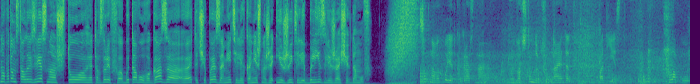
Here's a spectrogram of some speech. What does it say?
Ну а потом стало известно, что это взрыв бытового газа. Это ЧП заметили, конечно же, и жители близлежащих домов. С окна выходят как раз на, в 26-м доме на этот подъезд хлопок,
